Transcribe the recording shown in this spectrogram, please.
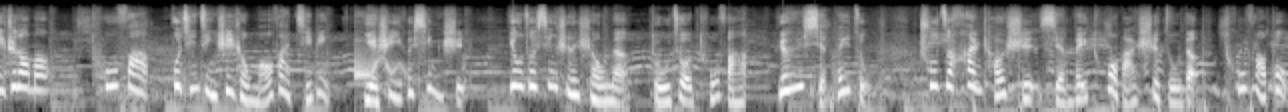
你知道吗？秃发不仅仅是一种毛发疾病，也是一个姓氏。用作姓氏的时候呢，读作秃发，源于鲜卑族，出自汉朝时鲜卑拓跋氏族的秃发部。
